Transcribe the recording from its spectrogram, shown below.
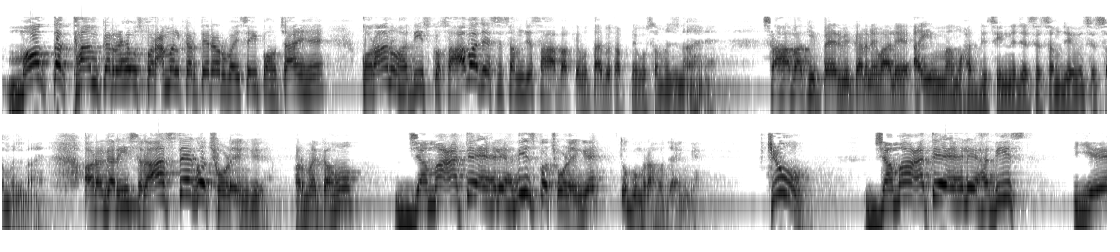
موت تک تھام کر رہے اس پر عمل کرتے رہے اور ویسے ہی پہنچائے ہیں۔ قرآن و حدیث کو صحابہ جیسے سمجھے، صحابہ کے مطابق اپنے کو سمجھنا ہے۔ صحابہ کی پیروی کرنے والے ائمہ محدثین نے جیسے سمجھے، ویسے سمجھنا ہے۔ اور اگر اس راستے کو چھوڑیں گے، اور میں کہوں جماعت اہل حدیث کو چھوڑیں گے، تو گمراہ ہو جائیں گے۔ کیوں؟ جماعت اہل حدیث، یہ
